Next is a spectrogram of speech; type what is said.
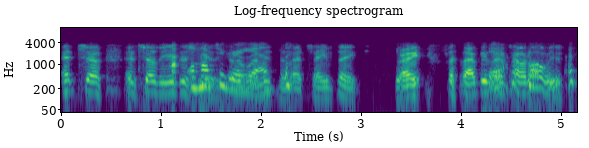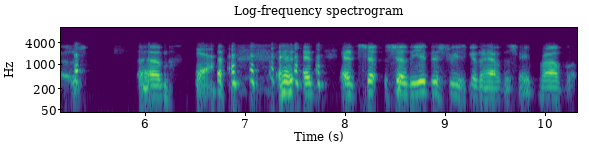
and so and so the industry is going to run into that same thing, right? I mean, yeah. that's how it always goes. Um, yeah. and, and and so so the industry is going to have the same problem.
